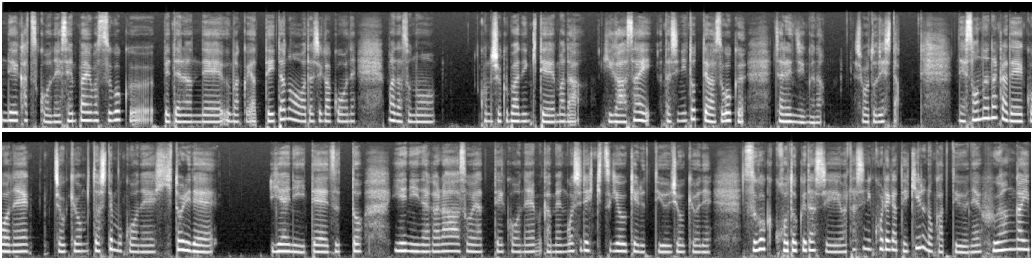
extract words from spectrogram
で、かつこうね、先輩はすごくベテランでうまくやっていたのを私がこうね、まだその、この職場に来てまだ日が浅い私にとってはすごくチャレンジングな仕事でした。で、そんな中でこうね、状況としてもこうね、一人で家にいてずっと家にいながらそうやってこうね画面越しで引き継ぎを受けるっていう状況ですごく孤独だし私にこれができるのかっていうね不安がいっ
